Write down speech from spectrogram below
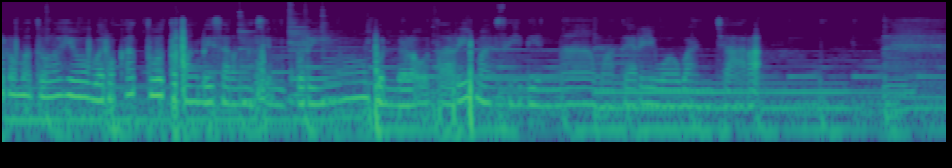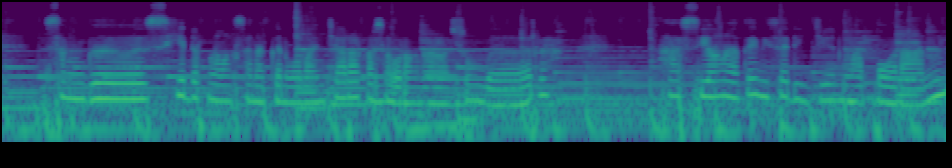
warahmatullahi wabarakatuh. Tepang di sarang sim kuring pun bela utari masih dina materi wawancara. Sanggeus hidup melaksanakan wawancara ke seorang narasumber Hasil nanti bisa dijin laporan.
